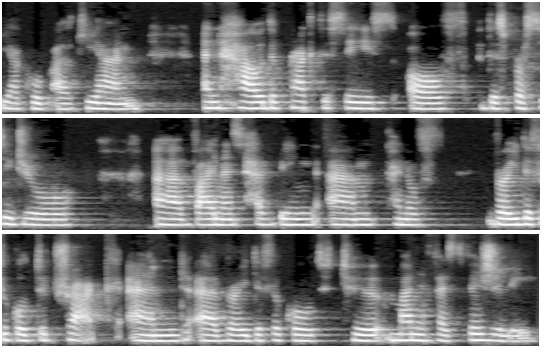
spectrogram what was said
Yaqub Al-Kiyan and how the practices of this procedural uh, violence have been kind of very difficult to track and uh, very difficult to manifest visually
